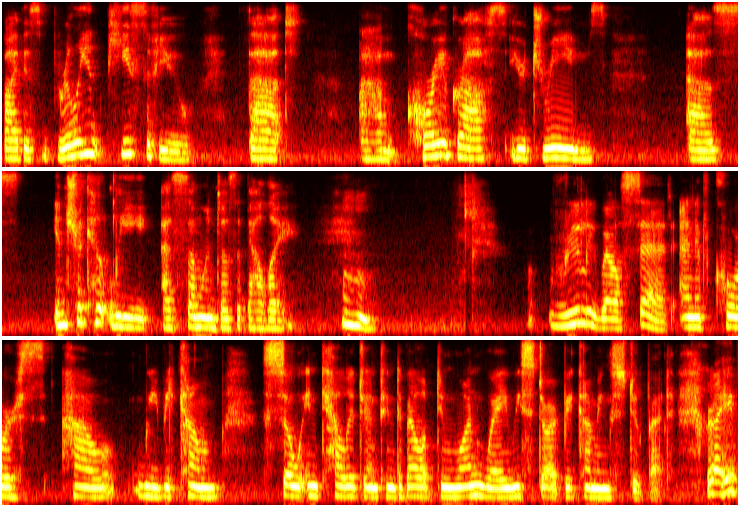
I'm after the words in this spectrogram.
by this brilliant piece of you that um, choreographs your dreams as intricately as someone does a ballet. Mm-hmm. Really well said. And of course, how we become so intelligent and developed in one way, we start becoming stupid, right?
